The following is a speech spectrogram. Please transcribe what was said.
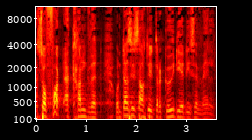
sofort erkannt wird. Und das ist auch die Tragödie dieser Welt.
